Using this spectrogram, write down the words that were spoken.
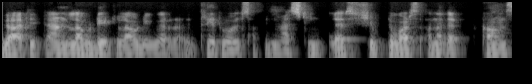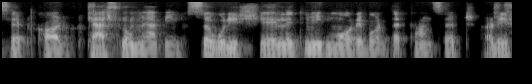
Got it. And loved it. Loved your uh, three rules of investing. Let's shift towards another concept called cash flow mapping. So, would you share a little bit more about that concept, Adi?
